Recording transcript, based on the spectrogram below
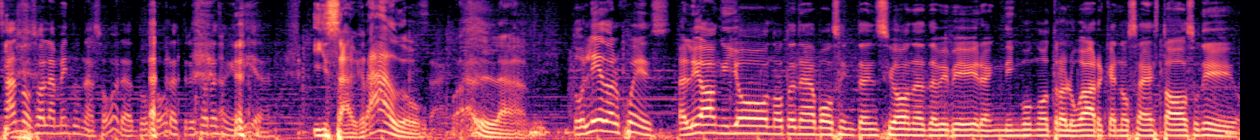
Sano solamente unas horas, dos horas, tres horas en el día. Y sagrado. ¡Hala! Toledo al juez. Elian y yo no tenemos intenciones de vivir en ningún otro lugar que no sea Estados Unidos.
